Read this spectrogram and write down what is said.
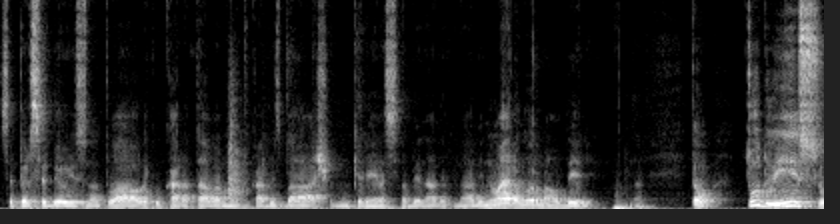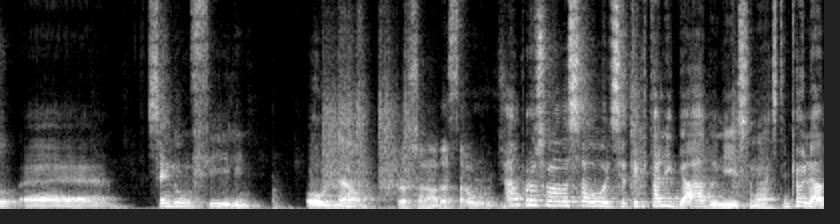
Você percebeu isso na tua aula, que o cara estava muito cabisbaixo, não queria saber nada com nada, e não era o normal dele. Né? Então, tudo isso, é, sendo um feeling ou não... Profissional da saúde. É um profissional da saúde, você tem que estar tá ligado nisso, né? Você tem que olhar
